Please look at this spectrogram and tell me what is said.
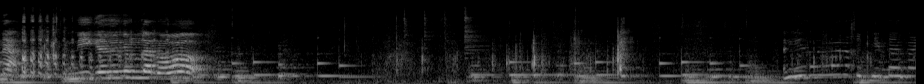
Na. Hindi ganun yung laro. Ayan naman, nakikita na.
